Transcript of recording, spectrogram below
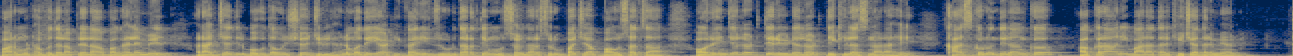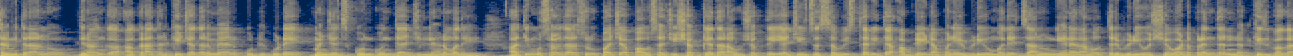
फार मोठा बदल आपल्याला बघायला मिळेल. राज्यातील बहुतांश जिल्ह्यांमध्ये या ठिकाणी जोरदार ते मुसळधार स्वरूपाच्या पावसाचा ऑरेंज अलर्ट ते रेड अलर्ट देखील असणार आहे. खास करून दिनांक अकरा आणि बारा तारखेच्या दरम्यान. तर मित्रांनो दिनांक अकरा तारखेच्या दरम्यान कुठे कुठे म्हणजेच कोणकोणत्या जिल्ह्यांमध्ये अतिमुसळधार स्वरूपाच्या पावसाची शक्यता राहू शकते याचीच सविस्तरित्या अपडेट आपण या व्हिडिओमध्ये जाणून घेणार आहोत. तर व्हिडिओ शेवटपर्यंत नक्कीच बघा.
